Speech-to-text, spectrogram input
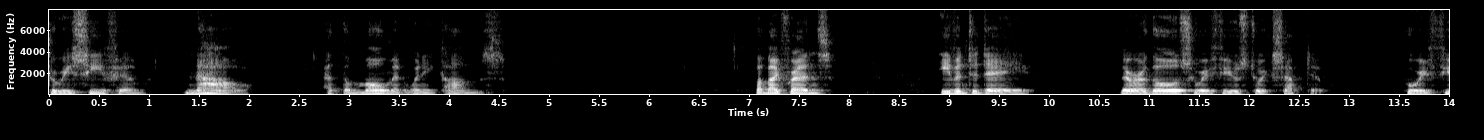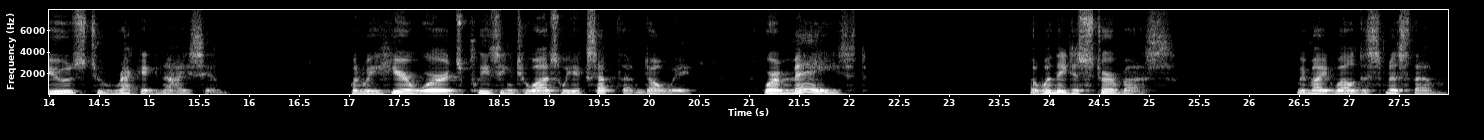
to receive him now at the moment when he comes. But, my friends, even today, there are those who refuse to accept him, who refuse to recognize him. When we hear words pleasing to us, we accept them, don't we? We're amazed. But when they disturb us, we might well dismiss them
